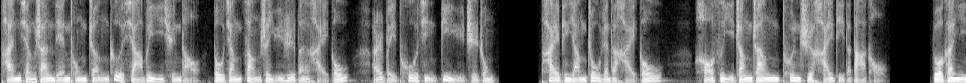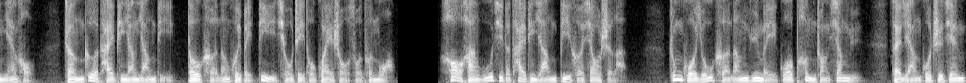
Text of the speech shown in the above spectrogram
檀香山连同整个夏威夷群岛都将葬身于日本海沟，而被拖进地狱之中。太平洋周缘的海沟，好似一张张吞吃海底的大口。若干亿年后，整个太平洋洋底都可能会被地球这头怪兽所吞没。浩瀚无际的太平洋闭合消失了，中国有可能与美国碰撞相遇，在两国之间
